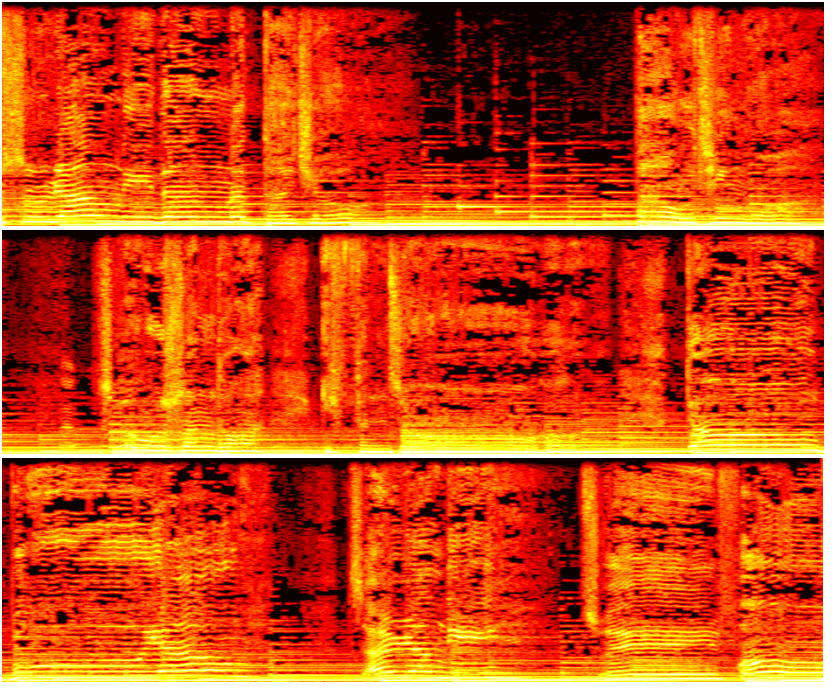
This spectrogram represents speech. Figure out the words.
不是让你等了太久？抱紧我，就算多一分钟，都不要再让你吹风。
